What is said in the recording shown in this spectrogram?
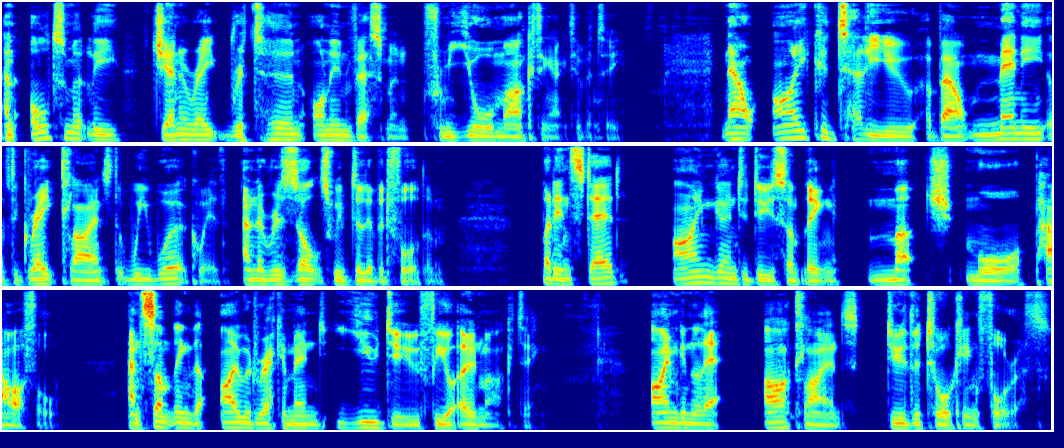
and ultimately generate return on investment from your marketing activity. Now, I could tell you about many of the great clients that we work with and the results we've delivered for them. But instead, I'm going to do something much more powerful and something that I would recommend you do for your own marketing. I'm going to let our clients do the talking for us.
